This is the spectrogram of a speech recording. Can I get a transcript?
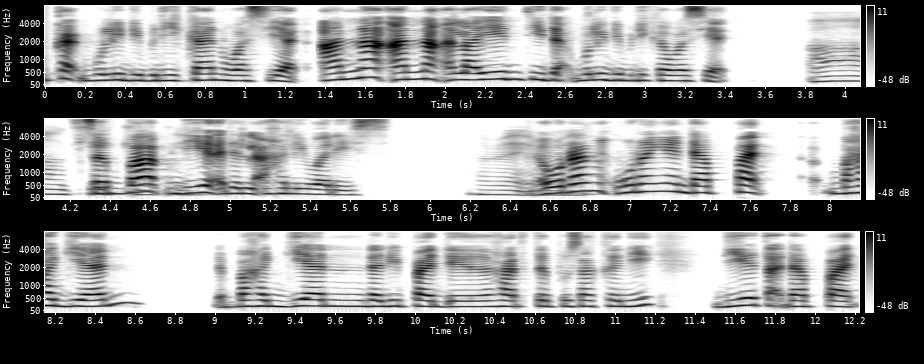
angkat boleh diberikan wasiat. Anak-anak lain tidak boleh diberikan wasiat ah, okay, sebab okay, okay. dia adalah ahli waris. Alright, alright. Orang orang yang dapat bahagian bahagian daripada harta pusaka ni dia tak dapat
